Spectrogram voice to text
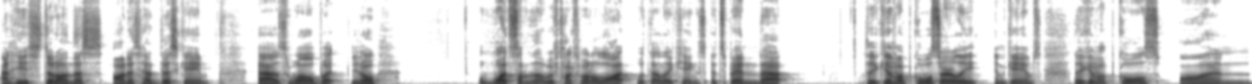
and he stood on this on his head this game as well. But you know, what's something that we've talked about a lot with the LA Kings? It's been that they give up goals early in games. They give up goals on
